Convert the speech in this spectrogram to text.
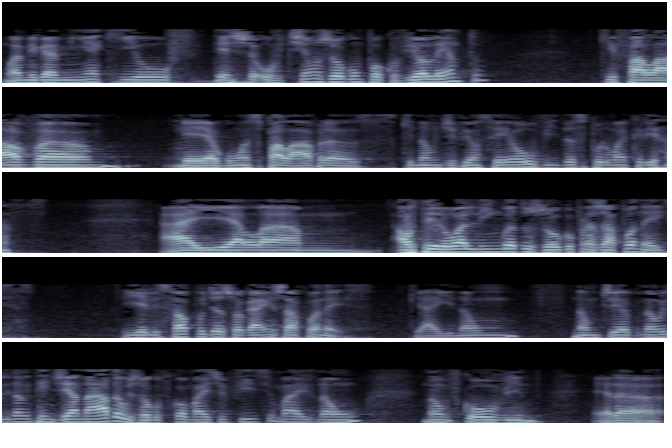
uma amiga minha que o, deixou, tinha um jogo um pouco violento que falava é, algumas palavras que não deviam ser ouvidas por uma criança. Aí ela hum, alterou a língua do jogo para japonês e ele só podia jogar em japonês, que aí não não tinha, não ele não entendia nada, o jogo ficou mais difícil, mas não não ficou ouvindo. Era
